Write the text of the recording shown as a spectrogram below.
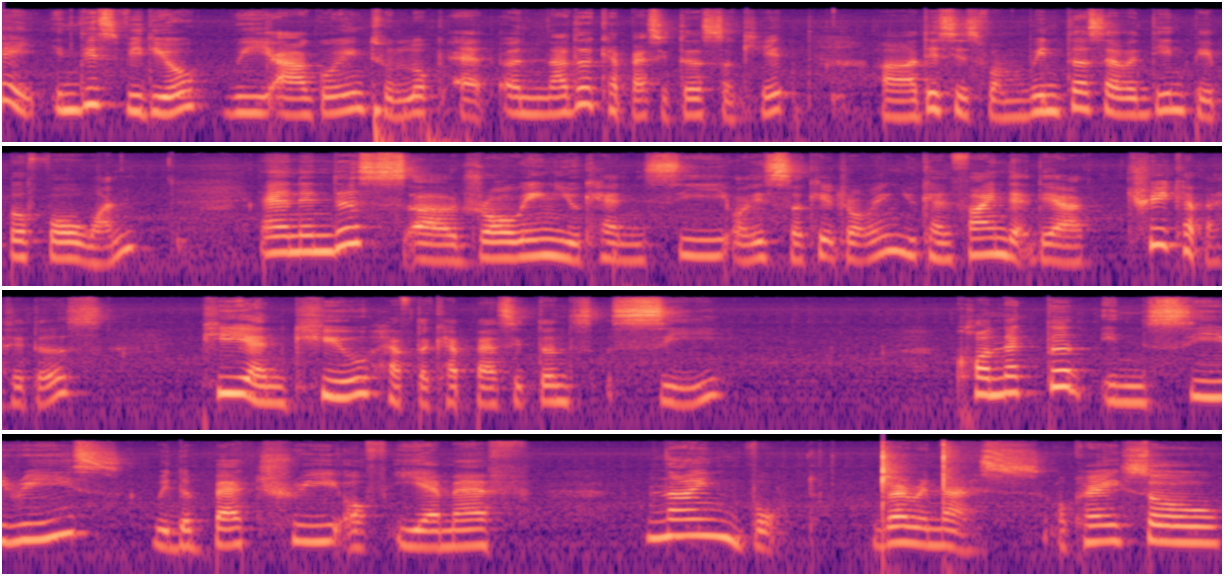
Okay, in this video, we are going to look at another capacitor circuit. Uh, this is from Winter 17 paper 4.1. And in this uh, drawing, you can see, or this circuit drawing, you can find that there are three capacitors. P and Q have the capacitance C, connected in series with the battery of EMF 9 volt. Very nice. Okay, so,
